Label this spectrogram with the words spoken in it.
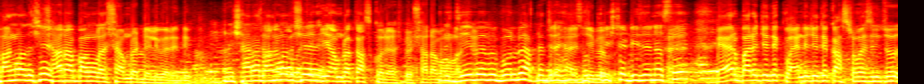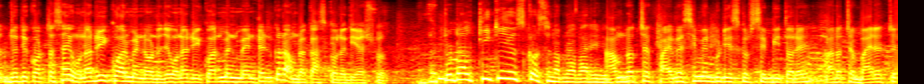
বাংলাদেশে? সারা বাংলাদেশে আমরা ডেলিভারি দিব। মানে সারা বাংলাদেশে? গিয়ে আমরা কাজ করে আসবে সারা মানে বাংলাদেশে। যেভাবে বলবে আপনাদের এখানে হ্যাঁ, যেভাবে- ছত্রিশটা ডিজাইন আছে। হ্যাঁ। এর বাইরে যদি ক্লায়েন্টে যদি কাস্টমাইজ যদি করতে চাই ওনার রিকোয়ারমেন্ট অনুযায়ী ওনার রিকোয়ারমেন্ট মেনটেন করে আমরা কাজ করে দিয়ে আসব। টোটাল কি কি ইউজ করছেন আপনার বাড়ির ভিতরে? আমরা হচ্ছে ফাইবার সিমেন্ট বুট ইউজ করছি ভিতরে আর হচ্ছে বাইরে হচ্ছে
